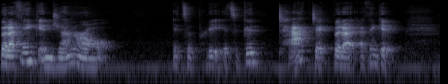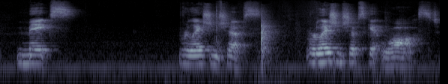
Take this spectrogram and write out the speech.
but I think in general it's a pretty it's a good tactic, but I, I think it makes relationships relationships get lost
